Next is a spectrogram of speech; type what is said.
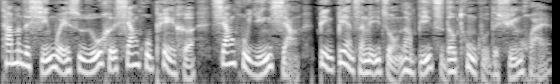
他们的行为是如何相互配合、相互影响，并变成了一种让彼此都痛苦的循环。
